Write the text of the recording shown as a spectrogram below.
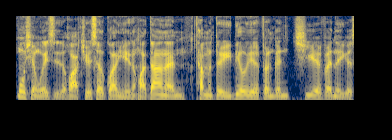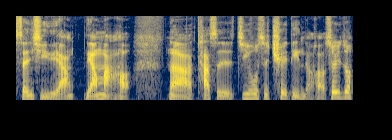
目前为止的话，决策官员的话，当然他们对于六月份跟七月份的一个升息两两码哈，那它是几乎是确定的哈。所以说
